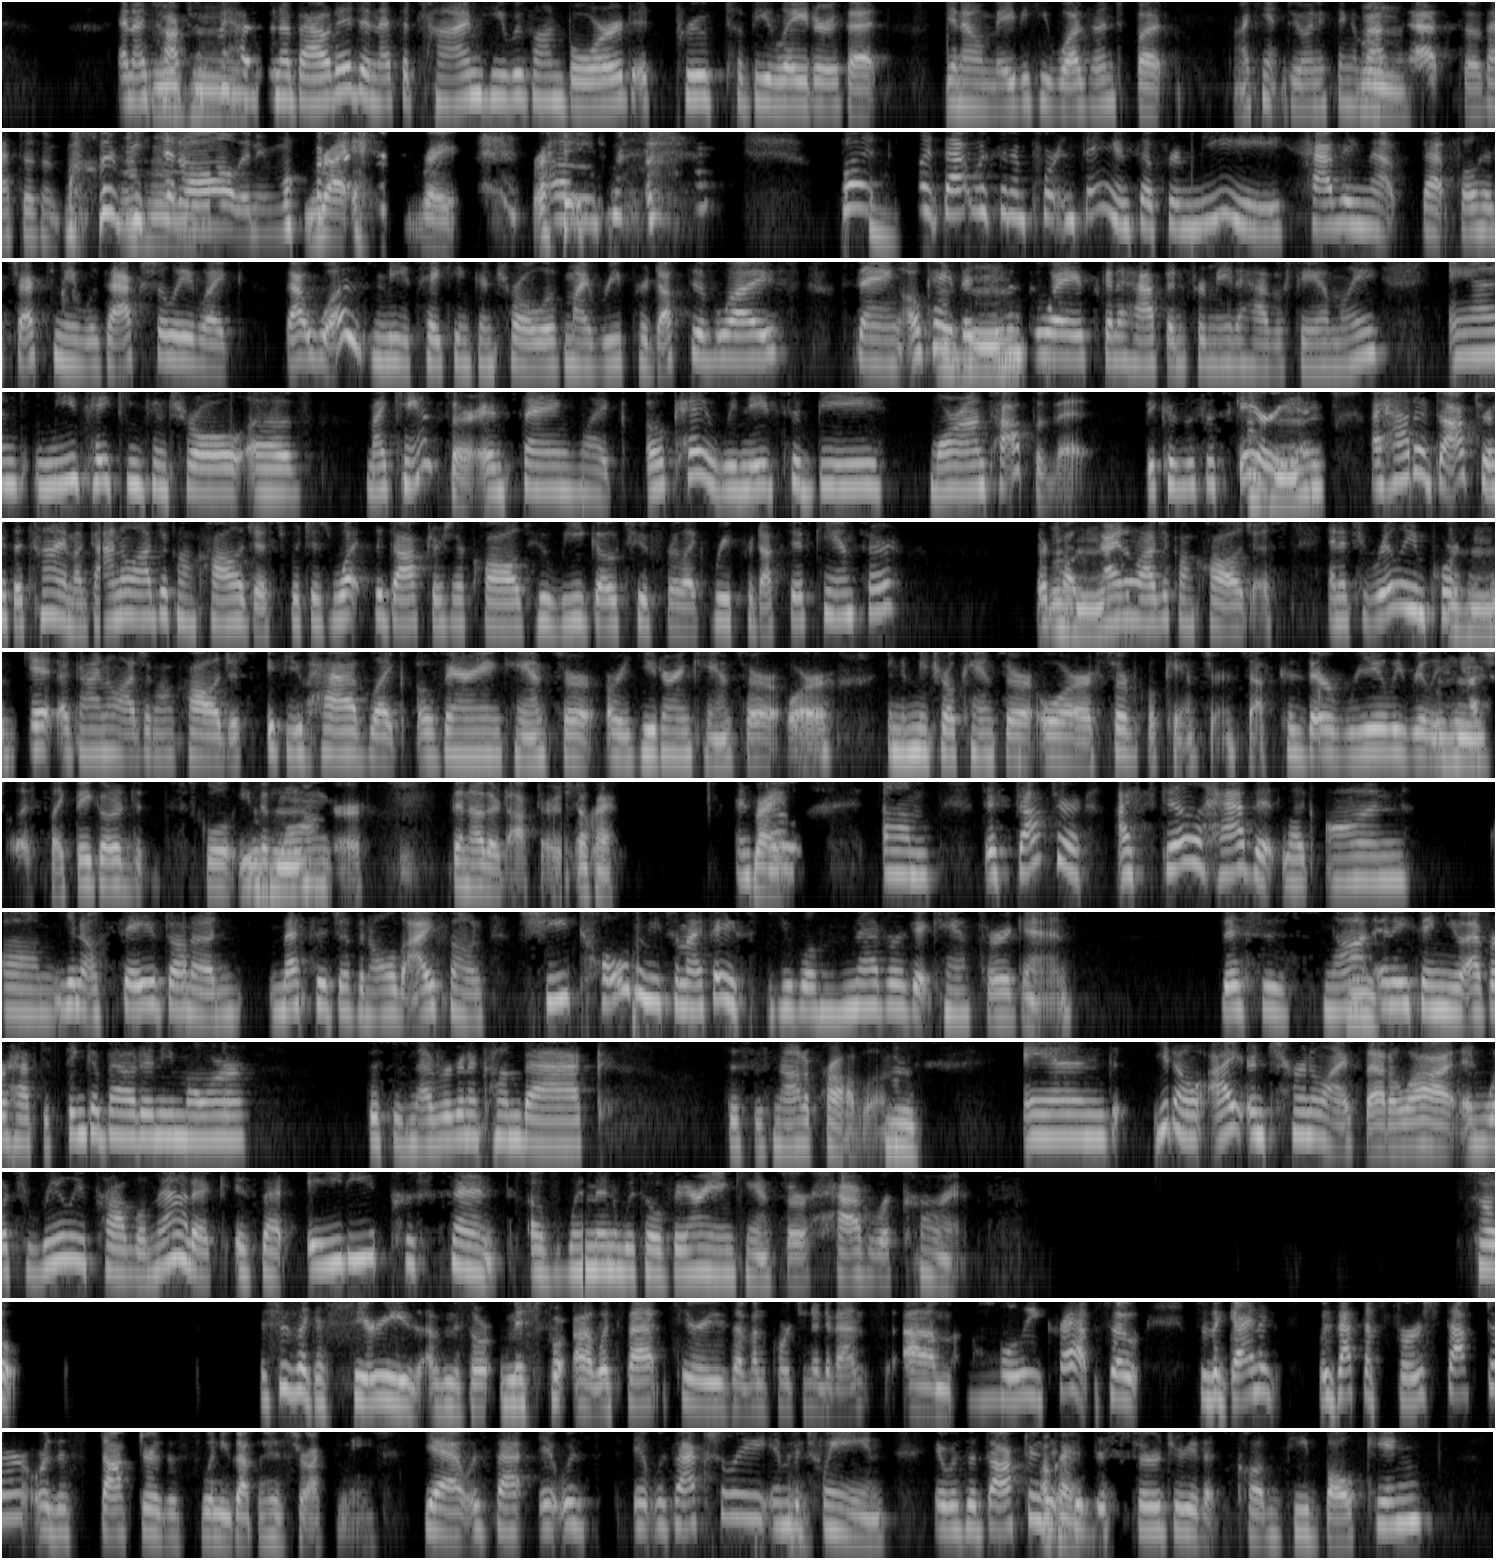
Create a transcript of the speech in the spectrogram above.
And I talked mm-hmm. with my mm-hmm. husband about it. And at the time, he was on board. It proved to be later that, you know, maybe he wasn't, but I can't do anything about mm. that. So that doesn't bother me mm-hmm. at all anymore. Right, right, right. Um, but mm. but that was an important thing and so for me having that that full hysterectomy was actually like that was me taking control of my reproductive life, saying, okay, mm-hmm. this isn't the way it's going to happen for me to have a family. And me taking control of my cancer and saying, like, okay, we need to be more on top of it because this is scary. Mm-hmm. And I had a doctor at the time, a gynecologic oncologist, which is what the doctors are called who we go to for like reproductive cancer. They're called mm-hmm. gynecologic oncologists. And it's really important mm-hmm. to get a gynecologic oncologist if you have like ovarian cancer or uterine cancer or endometrial cancer or cervical cancer and stuff because they're really, really mm-hmm. specialists. Like they go to school even mm-hmm. longer than other doctors. Okay. And right. so um, this doctor, I still have it like on um, you know, saved on a message of an old iPhone. She told me to my face, You will never get cancer again. This is not mm. anything you ever have to think about anymore. This is never going to come back. This is not a problem. Mm. And, you know, I internalize that a lot. And what's really problematic is that 80% of women with ovarian cancer have recurrence. So this is like a series of mis, mis uh, what's that series of unfortunate events? Um, mm-hmm. holy crap! So so the guy was that the first doctor or this doctor this when you got the hysterectomy? Yeah, it was that. It was it was actually in between. It was a doctor that okay. did this surgery that's called debulking,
